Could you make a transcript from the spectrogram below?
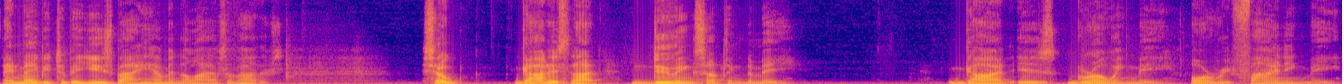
and maybe to be used by Him in the lives of others. So God is not doing something to me. God is growing me or refining me.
